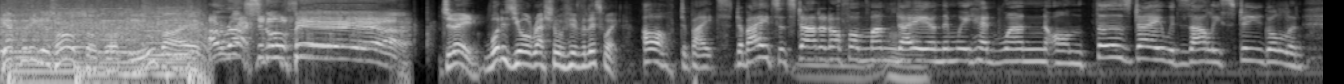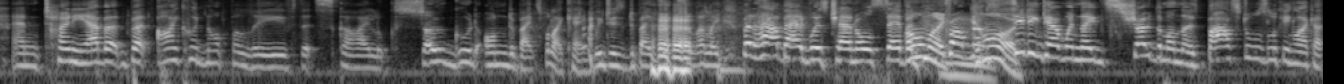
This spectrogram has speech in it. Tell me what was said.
Jeopardy is also brought to you by Irrational fear! Janine, what is your rational fear for this week? Oh, debates. Debates. It started off on Monday and then we had one on Thursday with Zali Steggall and, and Tony Abbott. But I could not believe that Sky looks so good on debates. Well, I can. We do debates excellently. But how bad was Channel 7? Oh, my From them God. sitting down when they showed them on those bar stools looking like a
